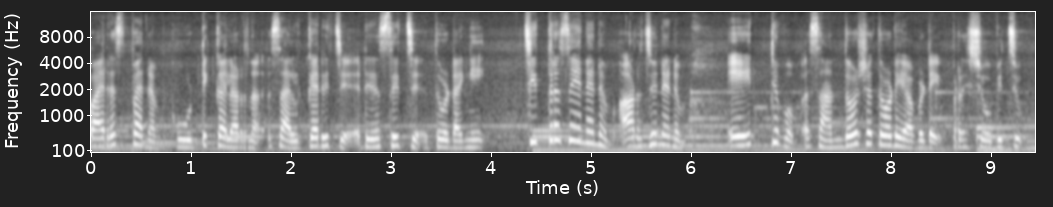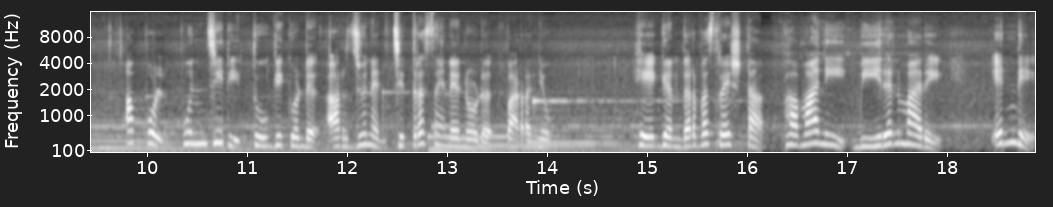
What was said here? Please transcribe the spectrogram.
പരസ്പരം കൂട്ടിക്കലർന്ന് സൽക്കരിച്ച് രസിച്ച് തുടങ്ങി. ചിത്രസേനനും അർജുനനും ഏറ്റവും സന്തോഷത്തോടെ അവിടെ പ്രശോഭിച്ചു. അപ്പോൾ പുഞ്ചിരി തൂകിക്കൊണ്ട് അർജുനൻ ചിത്രസേനനോട് പറഞ്ഞു ഹേ ഗന്ധർവശ്രേഷ്ഠ ഭവാനി വീരന്മാരെ എന്റെ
